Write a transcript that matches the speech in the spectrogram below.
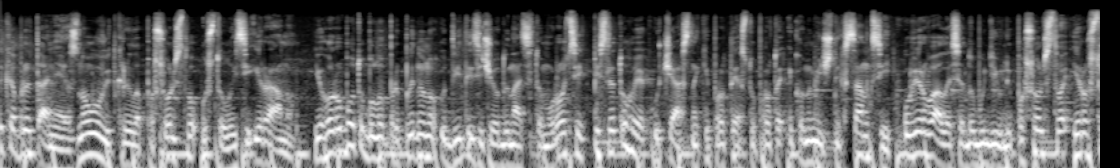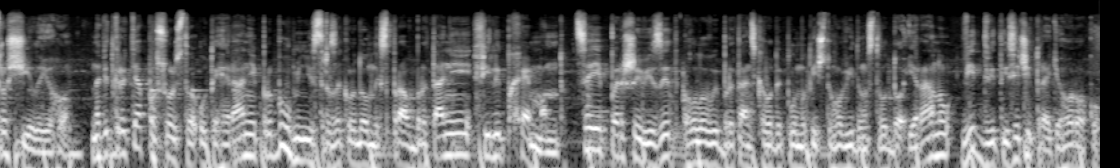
Велика Британія знову відкрила посольство у столиці Ірану. Його роботу було припинено у 2011 році після того, як учасники протесту проти економічних санкцій увірвалися до будівлі посольства і розтрощили його. На відкриття посольства у Тегерані прибув міністр закордонних справ Британії Філіп Хеммонд. Це є перший візит голови британського дипломатичного відомства до Ірану від 2003 року.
